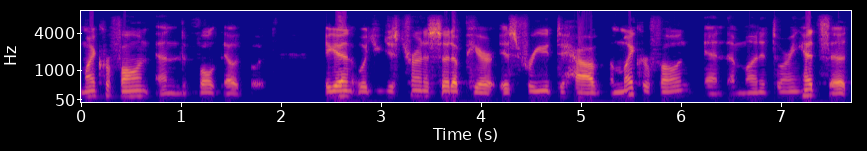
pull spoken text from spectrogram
microphone and default output. Again what you're just trying to set up here is for you to have a microphone and a monitoring headset.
